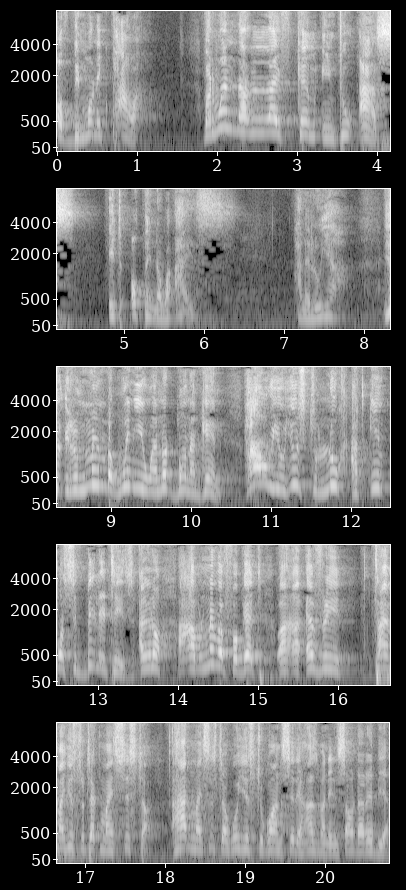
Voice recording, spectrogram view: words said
of demonic power. But when that life came into us, it opened our eyes. Hallelujah. You remember when you were not born again, how you used to look at impossibilities. And you know, I I will never forget uh, uh, every time I used to take my sister I had my sister who used to go and see the husband in Saudi Arabia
